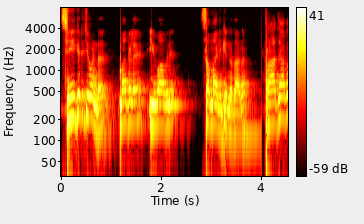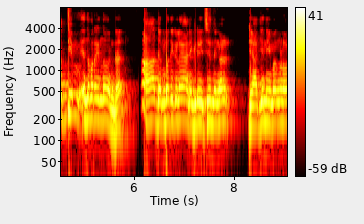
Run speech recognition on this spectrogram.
സ്വീകരിച്ചുകൊണ്ട് മകളെ യുവാവിന് സമ്മാനിക്കുന്നതാണ്. പ്രാജാപത്യം എന്ന് പറയുന്നതുണ്ട്. ആ ദമ്പതികളെ അനുഗ്രഹിച്ച് നിങ്ങൾ രാജ്യ നിയമങ്ങളോ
